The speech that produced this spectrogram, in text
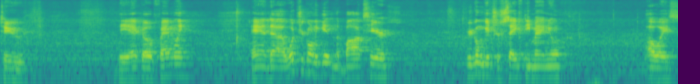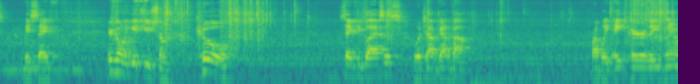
to the Echo family. And uh, what you're going to get in the box here, you're going to get your safety manual. Always be safe. You're going to get you some cool safety glasses, which I've got about probably eight pair of these now.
